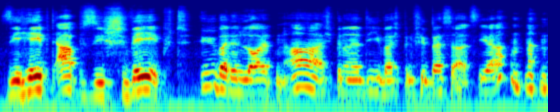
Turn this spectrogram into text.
Sie hebt ab, sie schwebt über den Leuten. Ah, ich bin eine Diva, ich bin viel besser als ihr.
